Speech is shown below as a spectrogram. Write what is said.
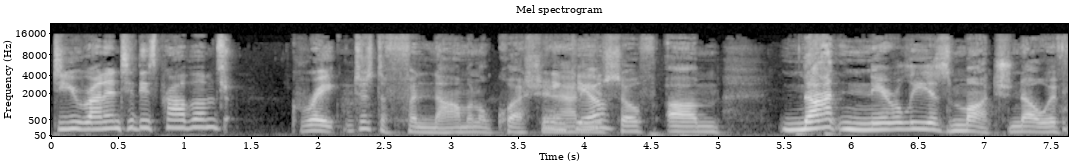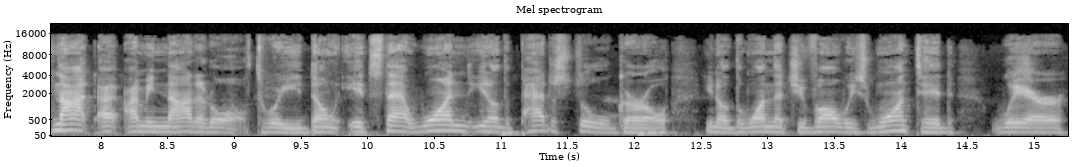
Do you run into these problems? Great, just a phenomenal question Thank out you. of yourself. Um, not nearly as much. No, if not, I, I mean, not at all. To where you don't. It's that one, you know, the pedestal girl. You know, the one that you've always wanted. Where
